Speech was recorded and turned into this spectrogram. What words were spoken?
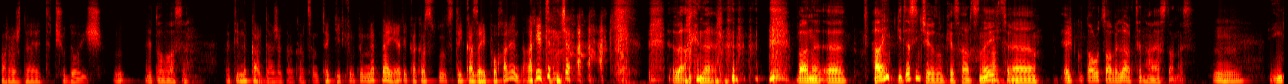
порождает чудовищ это васа Это նկար դաժե կա կարծեմ, թե գիրքը մետ նայ էլի, как раз ստրիկազայի փոխարեն, արի թե լավ կնա բանը հա գիտես ինչ է ուզում քեզ հարցնել երկու տարուց ավել արդեն Հայաստան ես ինչ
